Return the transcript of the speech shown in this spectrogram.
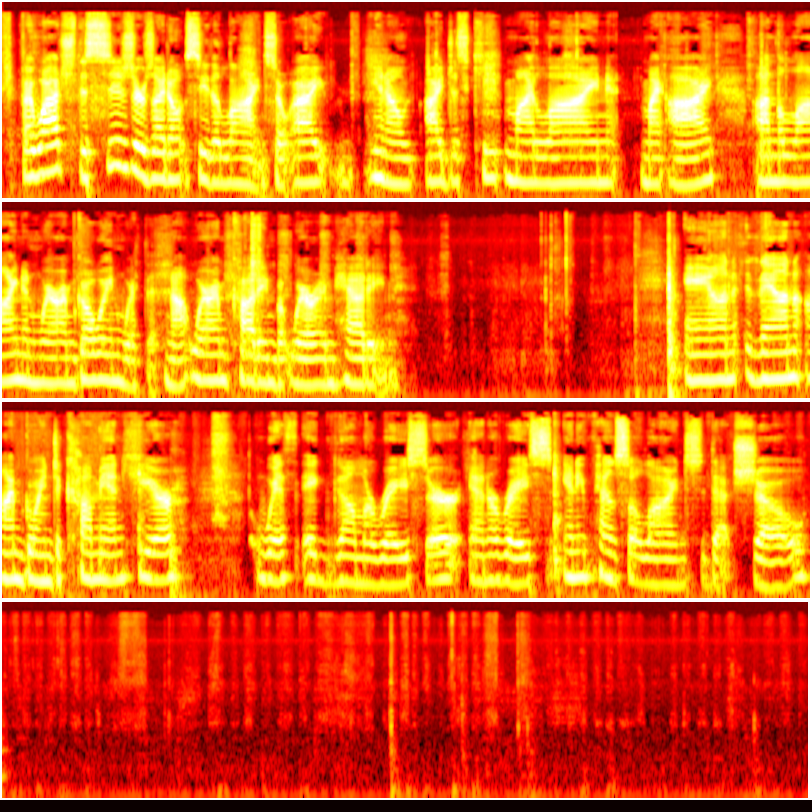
If I watch the scissors, I don't see the line. So I, you know, I just keep my line, my eye on the line and where I'm going with it. Not where I'm cutting, but where I'm heading. And then I'm going to come in here with a gum eraser and erase any pencil lines that show.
